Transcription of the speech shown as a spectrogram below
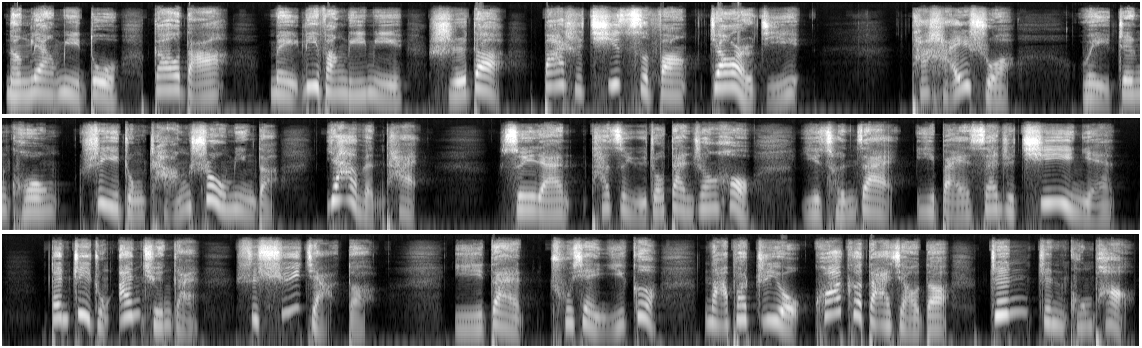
能量密度高达每立方厘米十的八十七次方焦耳级。他还说，伪真空是一种长寿命的亚稳态，虽然它自宇宙诞生后已存在一百三十七亿年，但这种安全感是虚假的。一旦出现一个哪怕只有夸克大小的真真空泡，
